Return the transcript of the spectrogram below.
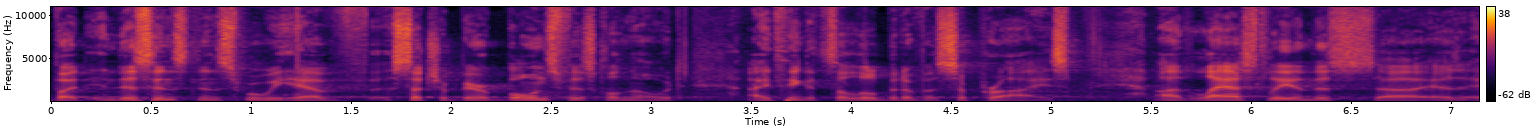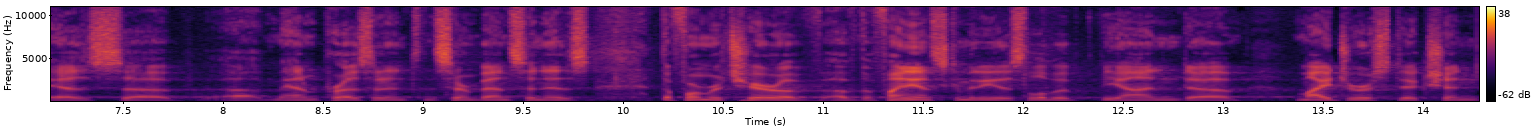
But in this instance, where we have such a bare bones fiscal note, I think it's a little bit of a surprise. Uh, lastly, and this, uh, as, as uh, uh, Madam President and Senator Benson is the former chair of, of the Finance Committee, is a little bit beyond uh, my jurisdiction,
